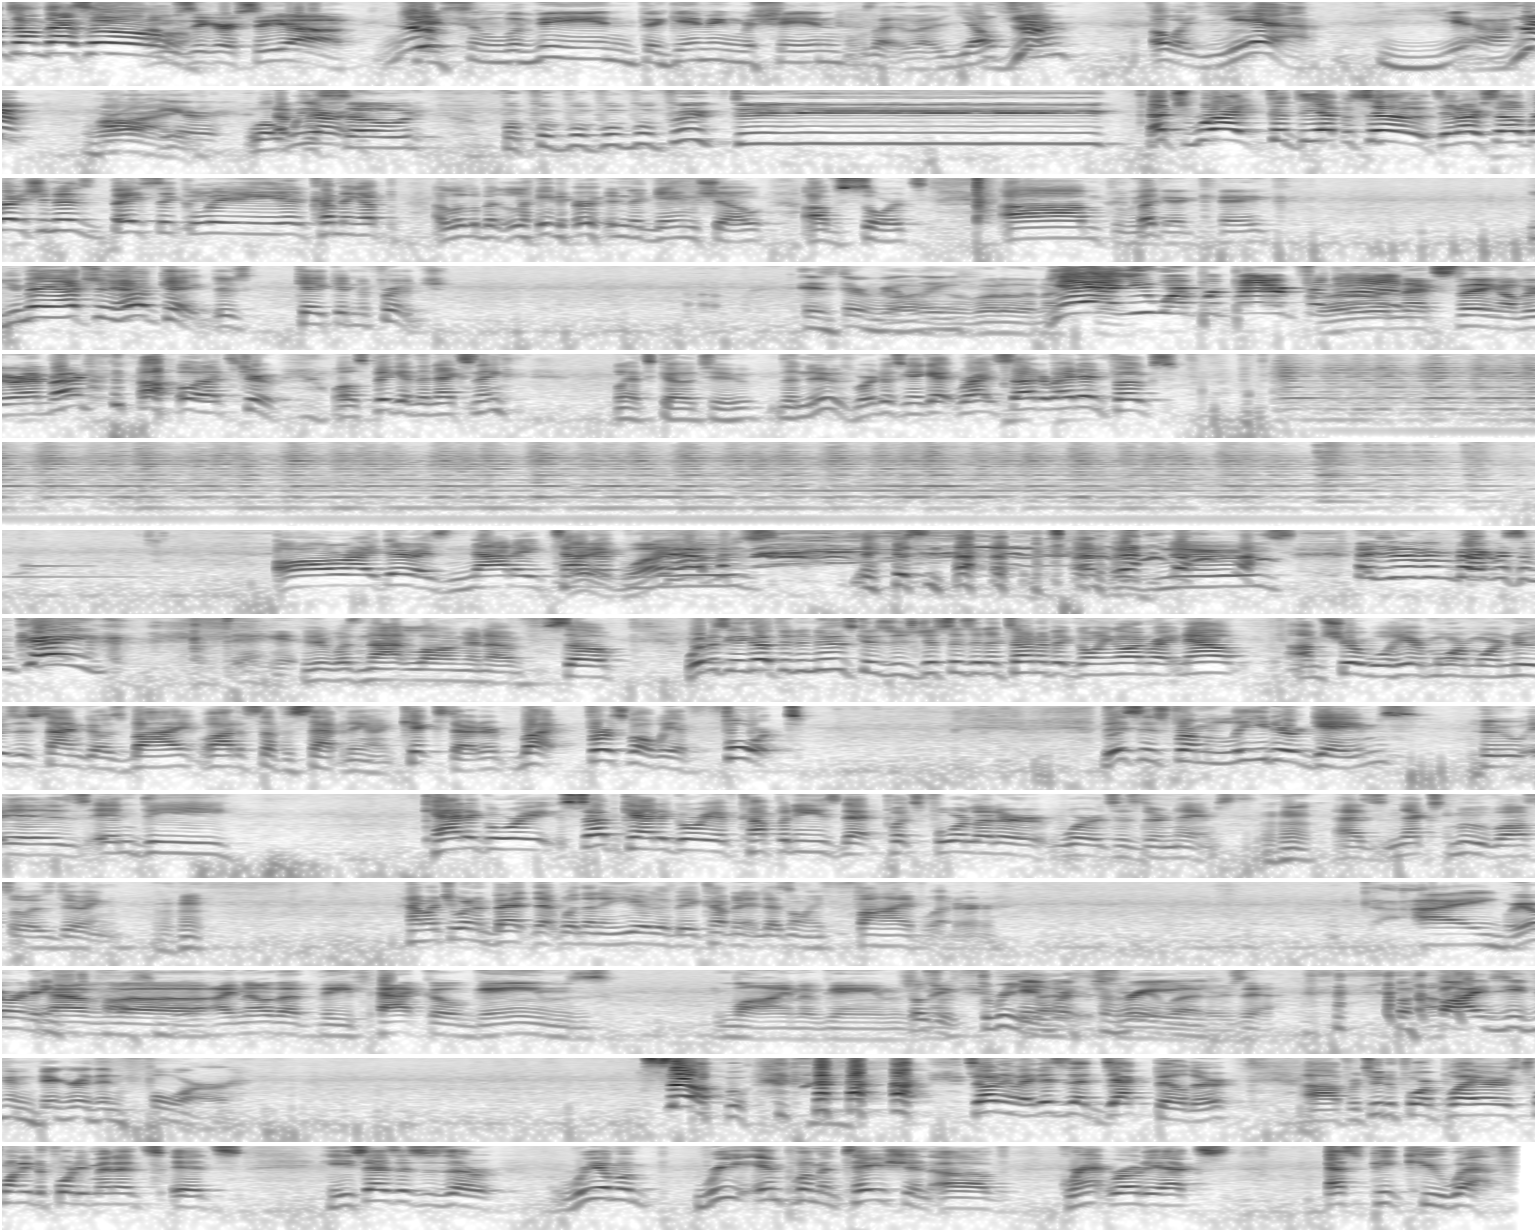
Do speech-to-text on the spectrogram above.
everybody. I'm Tom Vasel. I'm Zee Garcia. Jason Levine, the gaming machine. Was that a Yelp Yeah. there? Oh, a yeah. Yeah. Yep. We're all Alright. here. Well, we are. Episode f- f- f- f- 50. That's right, 50 episodes, and our celebration is basically coming up a little bit later in the game show of sorts. Um, Do we but get cake? you may actually have cake. There's cake in the fridge. Is there really? Go, go to the next Yeah, thing. you weren't prepared for Go to the next thing. I'll be right back. Oh, that's true. Well, speaking of the next thing, let's go to the news. We're just gonna get right started right in, folks. All right, there is not a ton Wait, of what happened? news. There's not a ton of news. I should have been back with some cake. Dang it. It was not long enough. So we're just going to go through the news because there just isn't a ton of it going on right now. I'm sure we'll hear more and more news as time goes by. A lot of stuff is happening on Kickstarter. But first of all, we have Fort. This is from Leder Games, who is in the category, subcategory of companies that puts four-letter words as their names, mm-hmm. as Next Move also is doing. Mm-hmm. How much you want to bet that within a year there'll be a company that does only five-letter? I. We already think have. possible. Uh, I know that the Pack O Games line of games. Those were three They letters. th- three Three. letters. Yeah. but five's even bigger than four. So, so anyway, this is a deck builder uh, for two to four players, 20 to 40 minutes. It's he says this is a re- re-implementation of Grant Rodiek's SPQF,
